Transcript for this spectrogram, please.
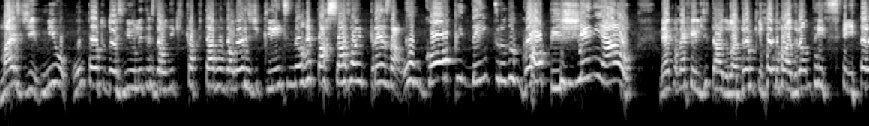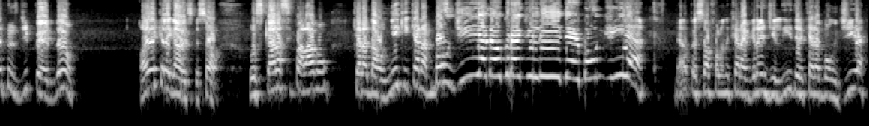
Mais de 1,2 mil líderes da Unic captavam valores de clientes e não repassavam a empresa. O golpe dentro do golpe. Genial! Né? Como é aquele ditado? Ladrão que rouba ladrão tem 100 anos de perdão. Olha que legal isso, pessoal. Os caras se falavam que era da Unic, que era bom dia, meu grande líder, bom dia. Né? O pessoal falando que era grande líder, que era bom dia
